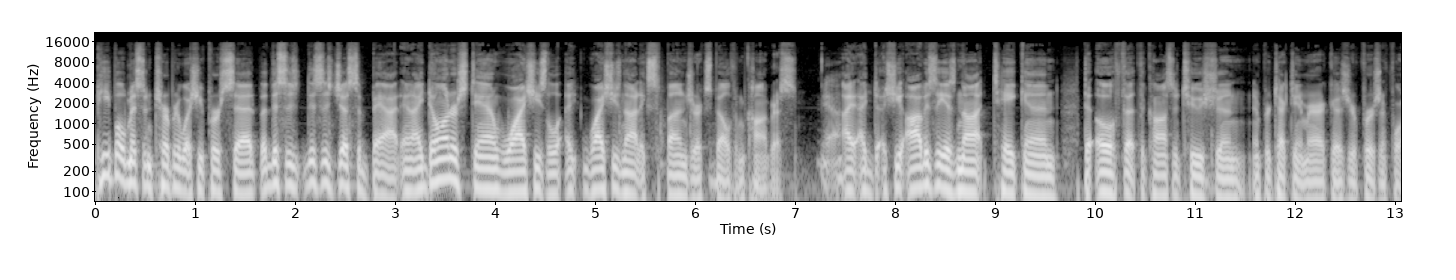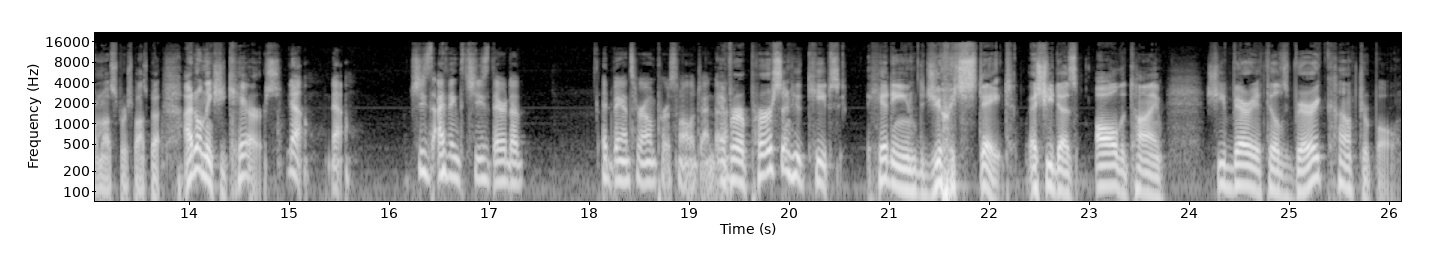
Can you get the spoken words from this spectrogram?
people misinterpreted what she first said, but this is this is just a bat, and I don't understand why she's why she's not expunged or expelled from Congress. Yeah. I, I- she obviously has not taken the oath that the Constitution and protecting America is your first and foremost responsibility. I don't think she cares. No, no. She's. I think she's there to advance her own personal agenda. And for a person who keeps hitting the Jewish state, as she does all the time, she very feels very comfortable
